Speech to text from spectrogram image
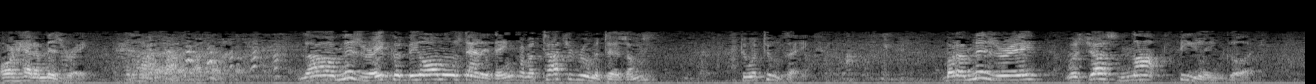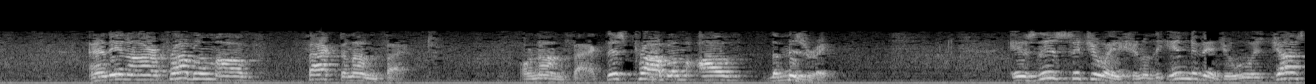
or had a misery. now, misery could be almost anything from a touch of rheumatism to a toothache. But a misery was just not feeling good. And in our problem of fact and unfact, or non fact, this problem of the misery is this situation of the individual who is just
